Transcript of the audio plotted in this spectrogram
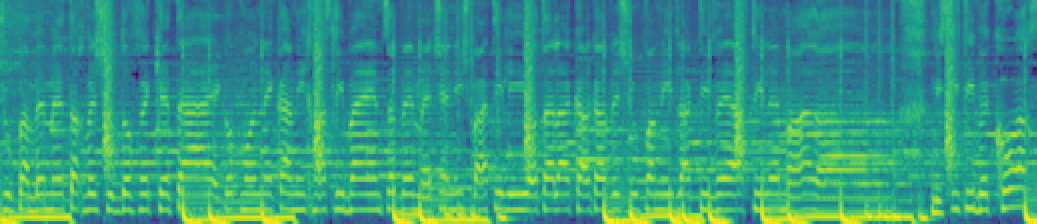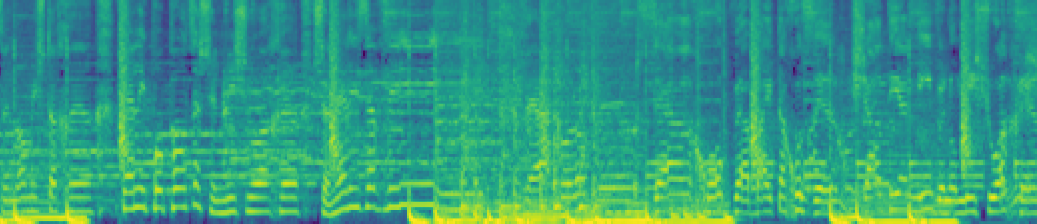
שוב פעם במתח ושוב דופק את האגו כמו נקע נכנס לי באמצע. באמת שנשבעתי להיות על הקרקע ושוב פעם נדלקתי ועפתי למעלה. ניסיתי בכוח זה לא משתחרר. תן לי פרופורציה של מישהו אחר. שנה לי זווית והכל עובר. נוסע רחוק והביתה חוזר. נשארתי אני ולא מישהו אחר.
